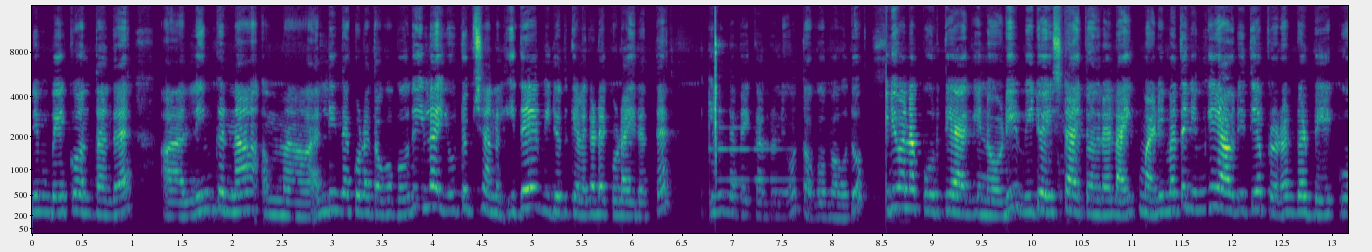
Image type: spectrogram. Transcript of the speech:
ನಿಮ್ಗೆ ಬೇಕು ಅಂತಂದ್ರೆ ಲಿಂಕ್ನ ಅಲ್ಲಿಂದ ಕೂಡ ತಗೋಬಹುದು. ಇಲ್ಲ ಯೂಟ್ಯೂಬ್ ಚಾನಲ್ ಇದೇ ವಿಡಿಯೋದ ಕೆಳಗಡೆ ಕೂಡ ಇರುತ್ತೆ. ಇಲ್ಲಿಂದ ಬೇಕಾದ್ರೂ ನೀವು ತಗೋಬಹುದು. ವಿಡಿಯೋನ ಪೂರ್ತಿಯಾಗಿ ನೋಡಿ. ವಿಡಿಯೋ ಇಷ್ಟ ಆಯ್ತು ಅಂದ್ರೆ ಲೈಕ್ ಮಾಡಿ. ಮತ್ತೆ ನಿಮ್ಗೆ ಯಾವ ರೀತಿಯ ಪ್ರಾಡಕ್ಟ್ಗಳು ಬೇಕು,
